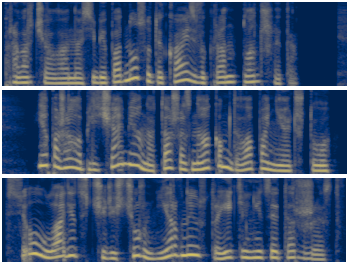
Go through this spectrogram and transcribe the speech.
проворчала она себе под нос, утыкаясь в экран планшета. Я пожала плечами, а Наташа знаком дала понять, что все уладит с чересчур нервной устроительницей торжеств.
